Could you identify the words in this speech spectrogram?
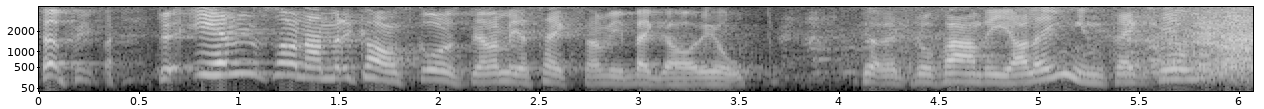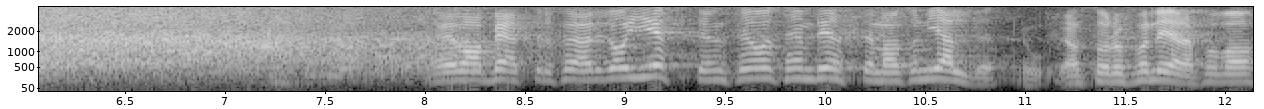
Du, en sån amerikansk skådespelare har mer sex än vi bägge har ihop. Jag tror fan vi har ingen sex ihop. Det var bättre förr. Då gifte sig och sen visste man vad som gällde. Jo, Jag står och funderar på vad,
